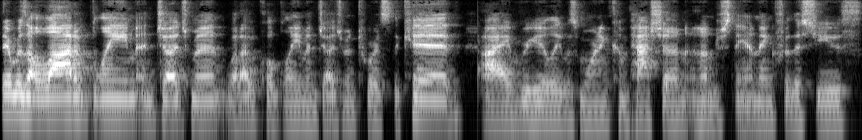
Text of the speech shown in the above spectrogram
there was a lot of blame and judgment, what I would call blame and judgment towards the kid. I really was mourning compassion and understanding for this youth.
